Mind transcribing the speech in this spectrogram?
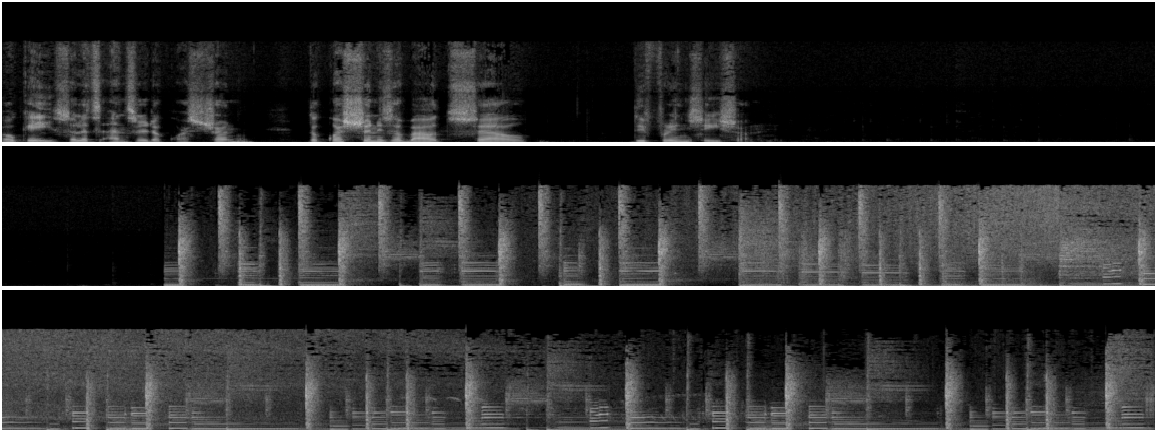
Okay, so let's answer the question. The question is about cell differentiation.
